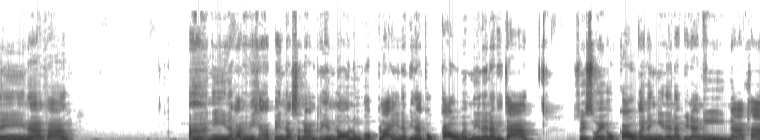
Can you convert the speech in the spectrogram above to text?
นี่นะคะอ่านี่นะคะพี่พี่ขาเป็นลักษณะเหรียญหล่อหลวงพ่อไพรนะพี่นะเก่าๆแบบนี้เลยนะพี่จ๋าสวยๆเก่าๆกันอย่างนี้เลยนะพี่นะนี่นะคะ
